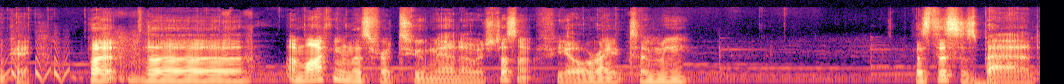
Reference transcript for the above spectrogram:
Okay, but the... Unlocking this for 2 mana, which doesn't feel right to me. Because this is bad.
